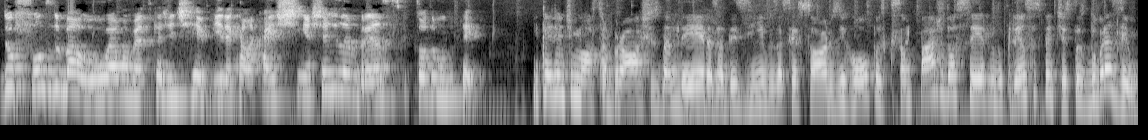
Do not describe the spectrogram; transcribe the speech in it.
Do fundo do baú é o momento que a gente revira aquela caixinha cheia de lembranças que todo mundo tem. E que a gente mostra broches, bandeiras, adesivos, acessórios e roupas que são parte do acervo do Crianças Petistas do Brasil.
